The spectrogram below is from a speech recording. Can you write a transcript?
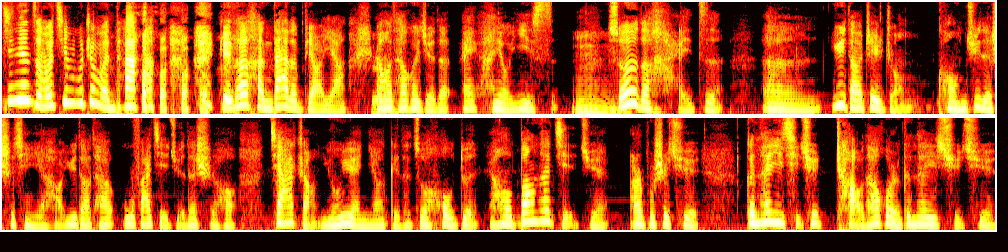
今天怎么进步这么大？” 给他很大的表扬，然后他会觉得哎很有意思。嗯，所有的孩子，嗯，遇到这种恐惧的事情也好，遇到他无法解决的时候，家长永远你要给他做后盾，然后帮他解决，而不是去跟他一起去吵他，或者跟他一起去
